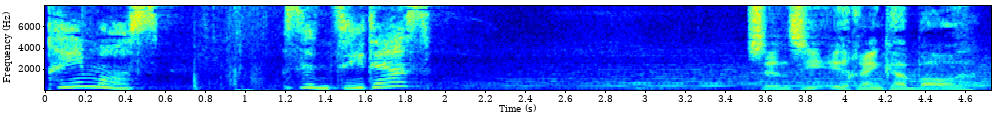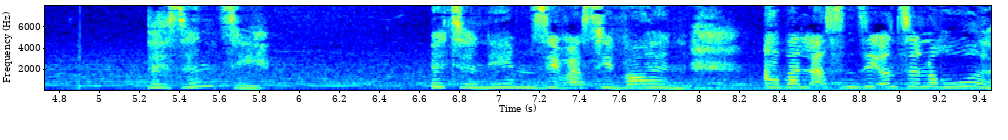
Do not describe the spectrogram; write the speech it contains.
Primus, sind Sie das? Sind Sie Irenka Bauer? Wer sind Sie? Bitte nehmen Sie, was Sie wollen, aber lassen Sie uns in Ruhe.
